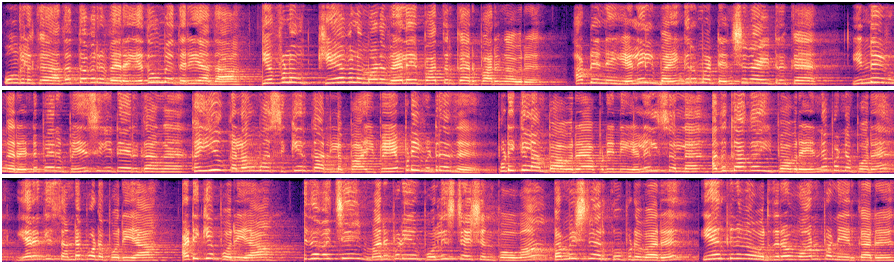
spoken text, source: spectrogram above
உங்களுக்கு அதை தவிர வேற எதுவுமே தெரியாதா? எவ்வளவு கேவலமான வேலையை பார்த்துருக்காரு பாருங்க அவரு. அப்படின்னு எழில் பயங்கரமா டென்ஷன் ஆயிட்டு இருக்க இன்னும் இவங்க ரெண்டு பேரும் பேசிக்கிட்டே இருக்காங்க? கையும் களவுமா சிக்கியிருக்காருல்லப்பா. இப்ப எப்படி விடுறது? பிடிக்கலாம்ப்பா அவரை அப்படின்னு எழில் சொல்ல அதுக்காக இப்ப அவரை என்ன பண்ண போற? இறங்கி சண்டை போட போறியா? அடிக்க போறியா? இதை வச்சு மறுபடியும் போலீஸ் ஸ்டேஷன் போவான். கமிஷனர் கூப்பிடுவாரு. ஏற்கனவே ஒரு தடவை வார்ன் பண்ணியிருக்காரு.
